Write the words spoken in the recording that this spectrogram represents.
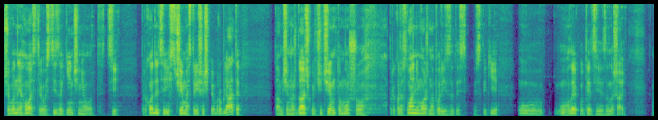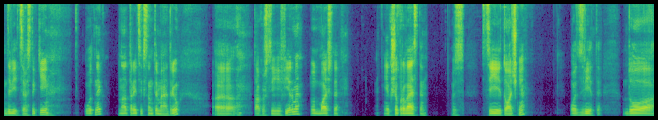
що вони гострі, ось ці закінчення, от ці. Приходиться їх чимось трішечки обробляти, там чи наждачкою, чи чим, тому що при користуванні можна порізатись. Ось такі угли кути ці залишають. Дивіться, ось такий кутник на 30 см. Е, також цієї фірми. Тут бачите, якщо провести ось з цієї точки, ось звідти, до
